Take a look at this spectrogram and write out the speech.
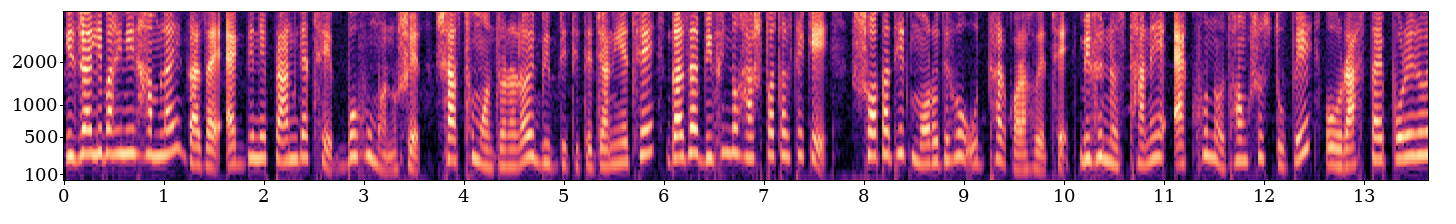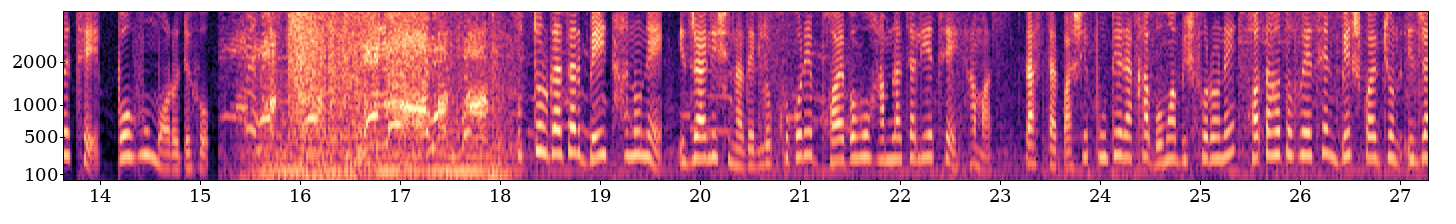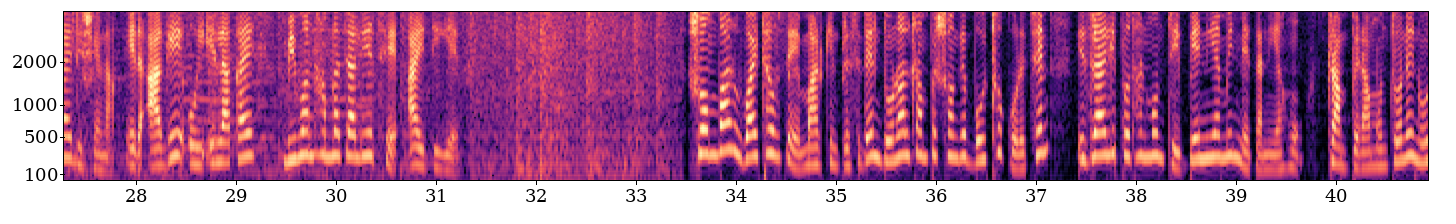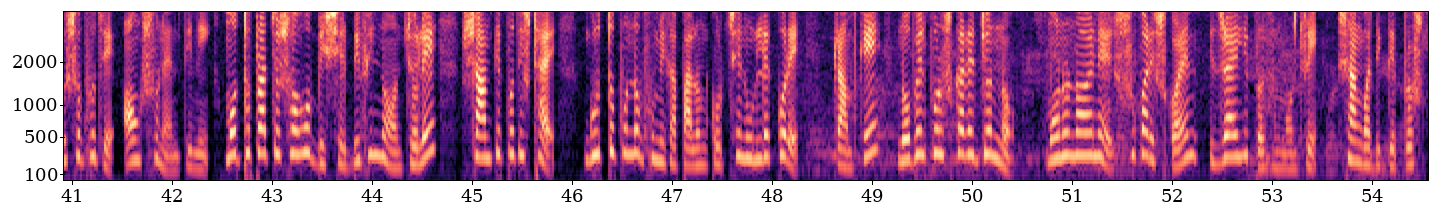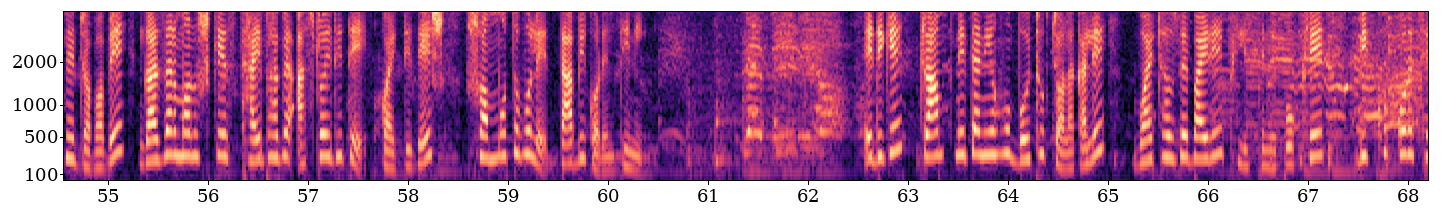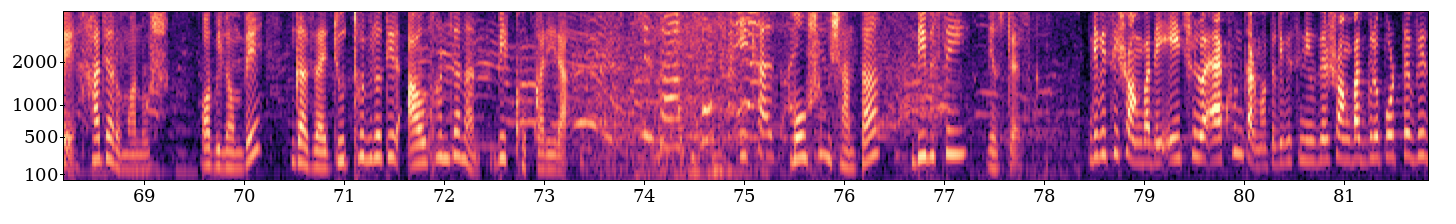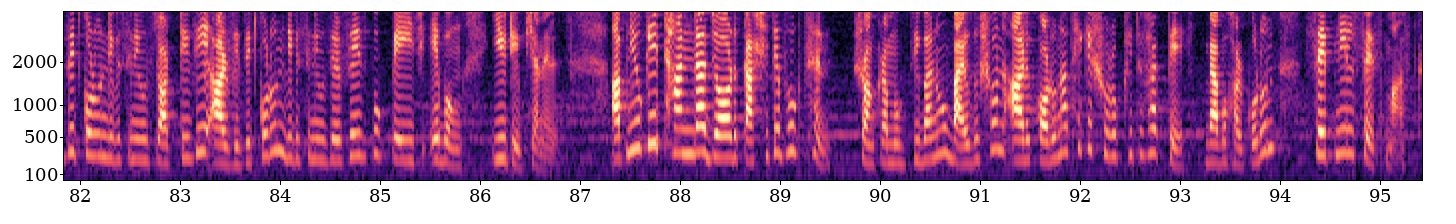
ইসরায়েলি বাহিনীর হামলায় গাজায় একদিনে প্রাণ গেছে বহু মানুষের। স্বাস্থ্য মন্ত্রণালয় বিবৃতিতে জানিয়েছে, গাজার বিভিন্ন হাসপাতাল থেকে শতাধিক মরদেহ উদ্ধার করা হয়েছে। বিভিন্ন স্থানে এখনও ধ্বংসস্তূপে ও রাস্তায় পড়ে রয়েছে বহু মরদেহ। উত্তর গাজার বেইত হানুনে ইসরায়েলি সেনাদের লক্ষ্য করে ভয়াবহ হামলা চালিয়েছে হামাস। রাস্তার পাশে পুঁতে রাখা বোমা বিস্ফোরণে হতাহত হয়েছেন বেশ কয়েকজন ইসরায়েলি সেনা। এর আগে ওই এলাকায় বিমান হামলা চালিয়েছে আইডিএফ। সোমবার হোয়াইট হাউসে মার্কিন প্রেসিডেন্ট ডোনাল্ড ট্রাম্পের সঙ্গে বৈঠক করেছেন ইসরায়েলি প্রধানমন্ত্রী বেনিয়ামিন নেতানিয়াহু। ট্রাম্পের আমন্ত্রণে নৈশভোজে অংশ নেন তিনি। মধ্যপ্রাচ্য সহ বিশ্বের বিভিন্ন অঞ্চলে শান্তি প্রতিষ্ঠায় গুরুত্বপূর্ণ ভূমিকা পালন করছেন উল্লেখ করে ট্রাম্পকে নোবেল পুরস্কারের জন্য মনোনয়নের সুপারিশ করেন ইসরায়েলি প্রধানমন্ত্রী। সাংবাদিকদের প্রশ্নের জবাবে গাজার মানুষকে স্থায়ীভাবে আশ্রয় দিতে কয়েকটি দেশ সম্মত বলে দাবি করেন তিনি। এদিকে ট্রাম্প নেতানিয়াহু বৈঠক চলাকালে হোয়াইট হাউসের বাইরে ফিলিস্তিনের পক্ষে বিক্ষোভ করেছে হাজারো মানুষ। অবিলম্বে গাজায় যুদ্ধবিরতির আহ্বান জানান বিক্ষোভকারীরা। Mousumi Shanta, DBC news desk. DBC সংবাদে এই ছিল এখনকার মতো। ডিবিসি নিউজের সংবাদগুলো পড়তে ভিজিট করুন ডিবিসি নিউজ ডট টিভি আর ভিজিট করুন ডিবিসি নিউজের ফেসবুক পেজ এবং ইউটিউব চ্যানেল। আপনিও কি ঠান্ডা, জ্বর, কাশিতে ভুগছেন? সংক্রামক জীবাণু বায়ুদূষণ আর করোনা থেকে সুরক্ষিত থাকতে ব্যবহার করুন সেপনিল ফেস মাস্ক।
